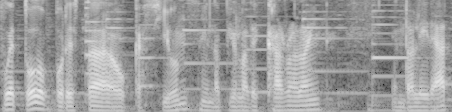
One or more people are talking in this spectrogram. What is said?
fue todo por esta ocasión en la piola de Caroline. En realidad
